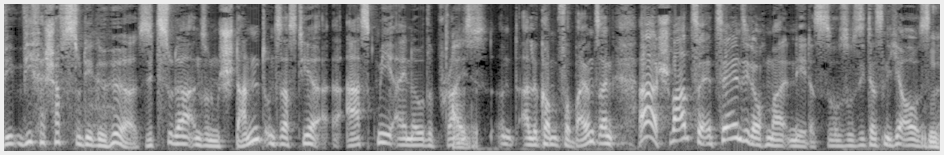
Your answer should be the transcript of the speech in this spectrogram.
wie, wie verschaffst du dir Gehör? Sitzt du da an so einem Stand und sagst hier, ask me, I know the price, also. und alle kommen vorbei und sagen, ah, Schwarze, erzählen Sie doch mal. Nee, das so, so sieht das nicht aus. Ne?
